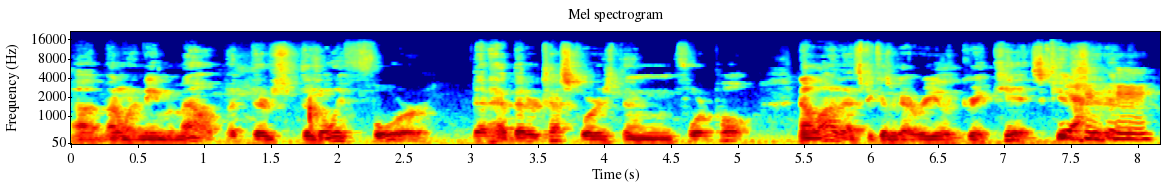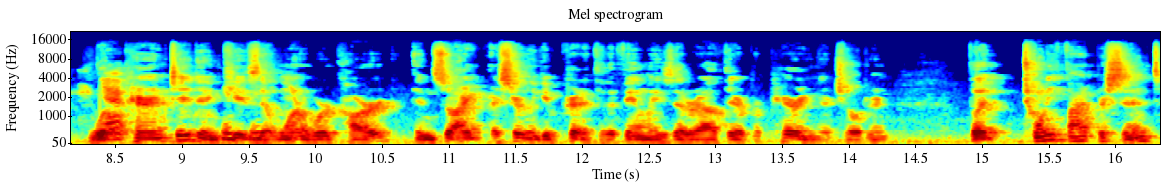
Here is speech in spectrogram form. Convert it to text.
Um, I don't want to name them out, but there's there's only four that have better test scores than Fort Polk. Now, a lot of that's because we got really great kids, kids Yeah. that are Mhm. well Yep. parented and kids Mhm. that want to work hard. And so I, I certainly give credit to the families that are out there preparing their children. But 25%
